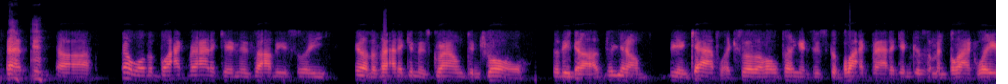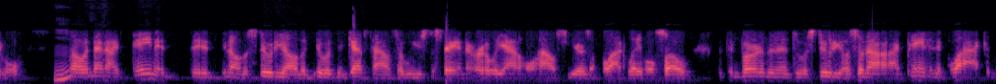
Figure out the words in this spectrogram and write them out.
that uh, no, well, the Black Vatican is obviously, you know, the Vatican is ground control to the, uh, you know, being Catholic. So the whole thing is just the Black Vatican because I'm in Black Label. So and then I painted the, you know, the studio. The, it was the guest house that we used to stay in the early Animal House years of Black Label. So we converted it into a studio. So now I painted it black. And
